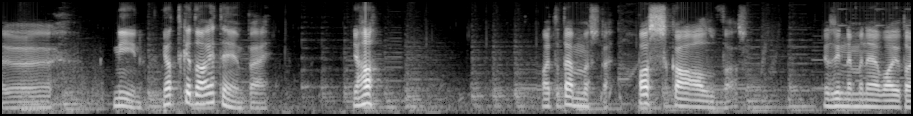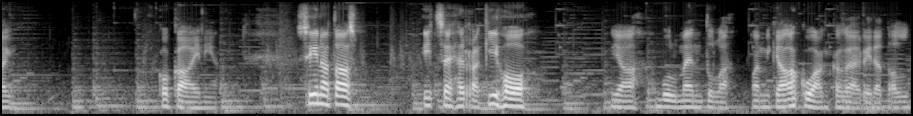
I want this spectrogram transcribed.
öö, niin, jatketaan eteenpäin. Jaha. että tämmöstä. Paskaa altaas. Ja sinne menee vaan jotain kokainia. Siinä taas itse herra Kiho ja Bulmentula, vai mikä akuankka sä yrität olla?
